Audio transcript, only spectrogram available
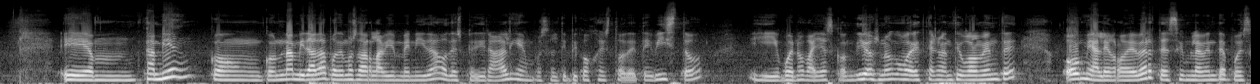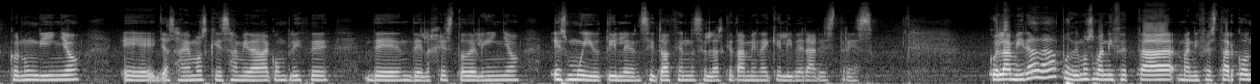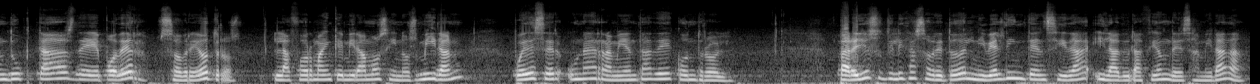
Em, también con, con, una mirada podemos dar la bienvenida o despedir a alguien, pues el típico gesto de te he visto y bueno, vayas con Dios, ¿no? Como decían antiguamente, o me alegro de verte, simplemente pues con un guiño. Eh, ya sabemos que esa mirada cómplice del gesto del guiño es muy útil en situaciones en las que también hay que liberar estrés. Con la mirada podemos manifestar, manifestar conductas de poder sobre otros. La forma en que miramos y nos miran puede ser una herramienta de control. Para ello se utiliza sobre todo el nivel de intensidad y la duración de esa mirada.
